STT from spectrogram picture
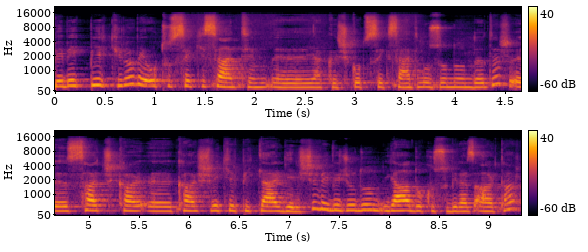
Bebek 1 kilo ve 38 santim e, yaklaşık 38 santim uzunluğundadır. E, saç, e, kaş ve kirpikler gelişir ve vücudun yağ dokusu biraz artar.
